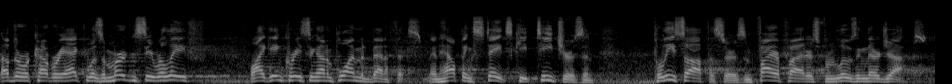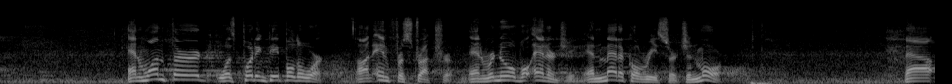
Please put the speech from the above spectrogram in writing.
of the Recovery Act was emergency relief, like increasing unemployment benefits and helping states keep teachers and police officers and firefighters from losing their jobs. And one third was putting people to work on infrastructure and renewable energy and medical research and more. Now,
